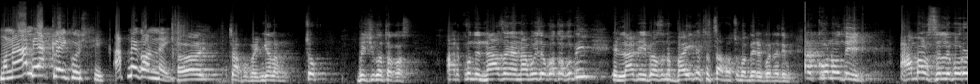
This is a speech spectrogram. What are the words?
মানে আমি একলাই কইছি আপনি কর নাই? এই চাপা ভাই গেলাম। চুপ বেশি কথা কস। আর কোনদিন না জানে না বুঝে কথা কবি এই লাঠি বাসনা বাইরে তো চাপা চাপা বের করে দেবো। আর কোনোদিন আমার ছেলে বড়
